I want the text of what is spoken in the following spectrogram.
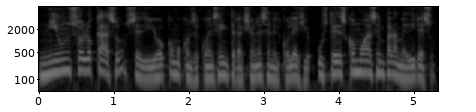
ni un solo caso se dio como consecuencia de interacciones en el colegio. ¿Ustedes cómo hacen para medir eso?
